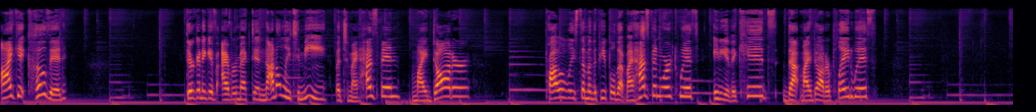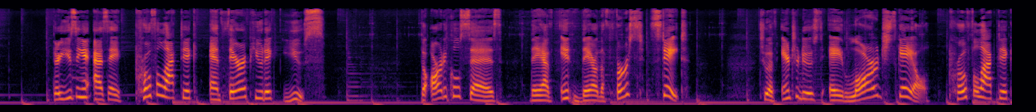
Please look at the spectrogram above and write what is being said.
I get COVID, they're going to give ivermectin not only to me, but to my husband, my daughter, probably some of the people that my husband worked with, any of the kids that my daughter played with. They're using it as a prophylactic and therapeutic use. The article says they have in, they are the first state to have introduced a large scale prophylactic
